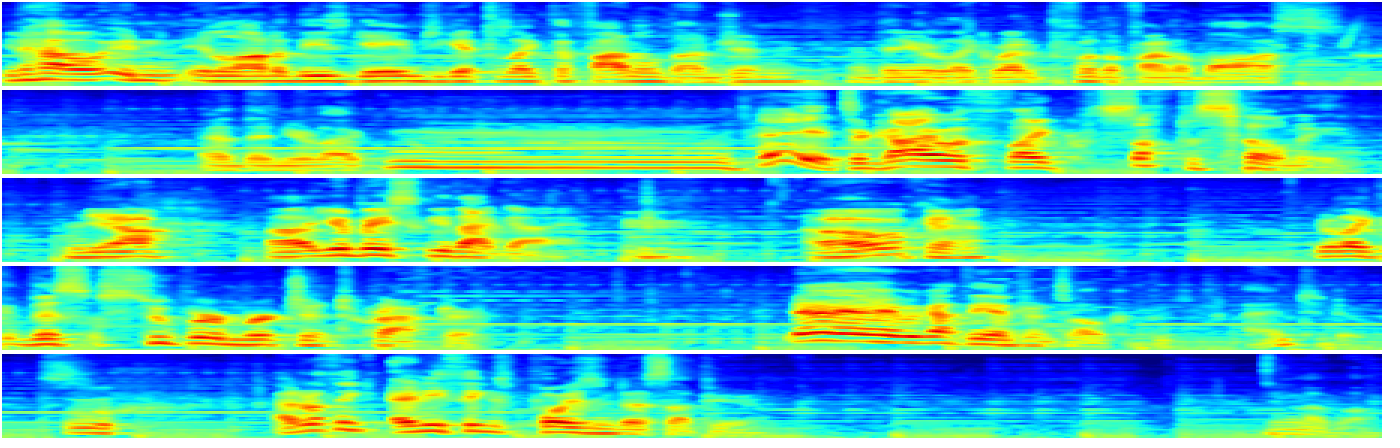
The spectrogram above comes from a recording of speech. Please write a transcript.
you know how in, in a lot of these games you get to like the final dungeon, and then you're like right before the final boss, and then you're like, mm, hey, it's a guy with like stuff to sell me. Yeah. Uh, you're basically that guy. Oh, okay. You're like this super merchant crafter. Yay, we got the entrance all complete. Antidotes. Oof. I don't think anything's poisoned us up here. Oh well.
